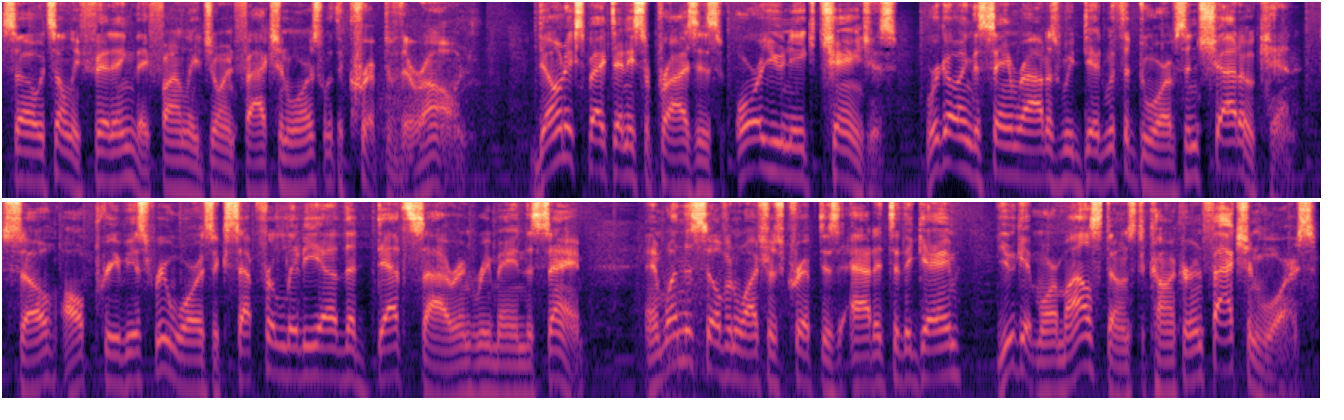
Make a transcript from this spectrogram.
so it's only fitting they finally join faction wars with a crypt of their own. Don't expect any surprises or unique changes. We're going the same route as we did with the dwarves in Shadowkin, so all previous rewards except for Lydia the Death Siren remain the same. And when the Sylvan Watcher's Crypt is added to the game, you get more milestones to conquer in faction wars.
